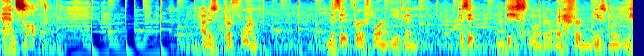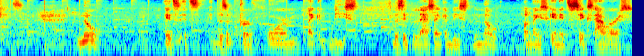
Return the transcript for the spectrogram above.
and salt. How does it perform? Does it perform even? Is it beast mode or whatever beast mode means? No. It's it's it doesn't perform like a beast. Does it last like a beast? No. On my skin it's six hours.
